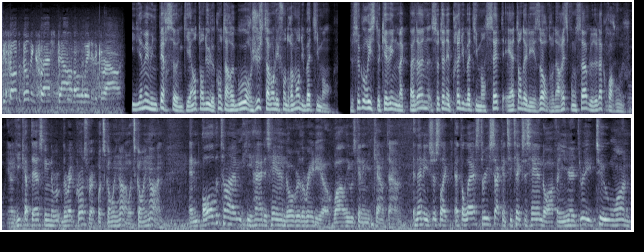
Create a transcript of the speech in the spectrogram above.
we saw the building crash down all the way to the ground. Il y a même une personne qui a entendu le compte à rebours juste avant l'effondrement du bâtiment. Le secouriste Kevin McPadden se tenait près du bâtiment 7 et attendait les ordres d'un responsable de la Croix-Rouge. And all the time, he had his hand over the radio while he was getting a countdown. And then he's just like, at the last three seconds, he takes his hand off, and you hear three, two, one,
